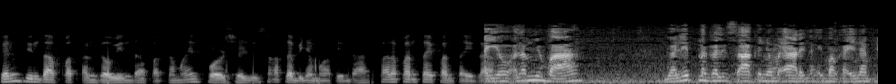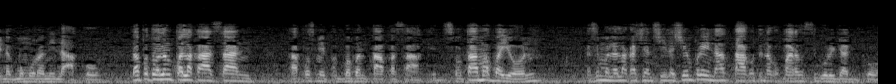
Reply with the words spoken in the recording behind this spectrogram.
Ganun din dapat ang gawin dapat ng mga enforcer din sa katabi ng mga tindahan para pantay-pantay lang. Ayo, alam nyo ba, galit na galit sa akin yung may-ari ng ibang kainan, pinagmumura nila ako. Dapat walang palakasan, tapos may pagbabanta pa sa akin. So tama ba yon? Kasi malalakas yan sila. Siyempre, natakot din ako para sa seguridad ko.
